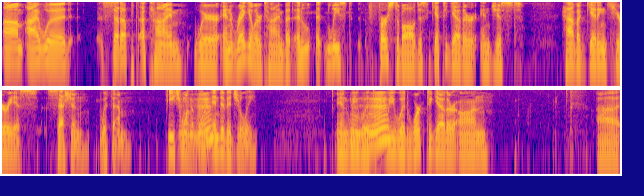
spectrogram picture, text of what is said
Um, I would set up a time where, and a regular time, but at least first of all, just get together and just have a getting curious session with them, each mm-hmm. one of them mm-hmm. individually, and we mm-hmm. would we would work together on. Uh,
